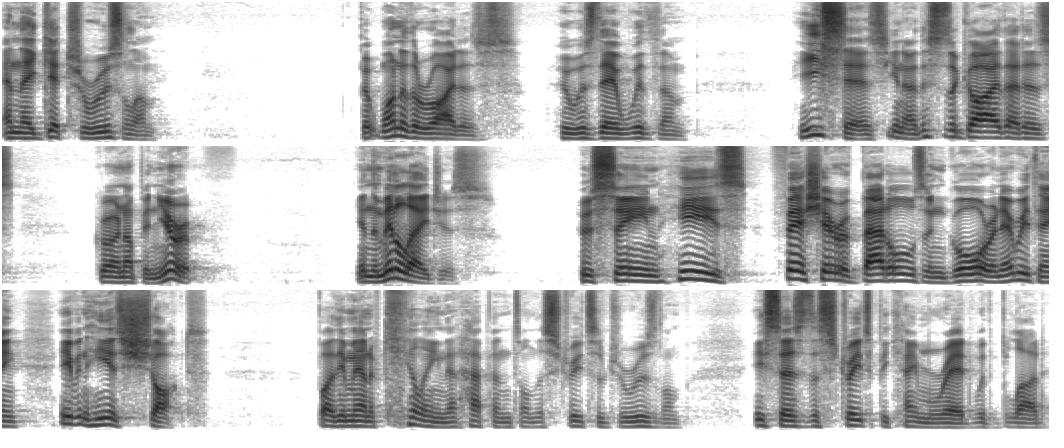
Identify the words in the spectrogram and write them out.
and they get Jerusalem. But one of the writers who was there with them, he says, you know, this is a guy that has grown up in Europe in the Middle Ages, who's seen his fair share of battles and gore and everything, even he is shocked by the amount of killing that happens on the streets of Jerusalem. He says the streets became red with blood,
